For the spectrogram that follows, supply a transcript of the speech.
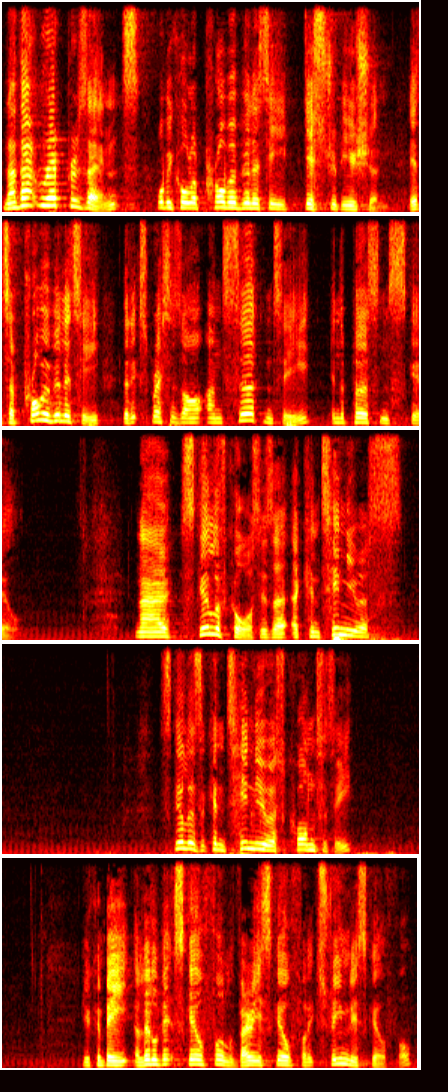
Now that represents what we call a probability distribution. It's a probability that expresses our uncertainty in the person's skill. Now, skill, of course, is a, a continuous skill is a continuous quantity. You can be a little bit skillful, very skillful, extremely skillful.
